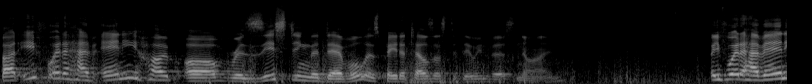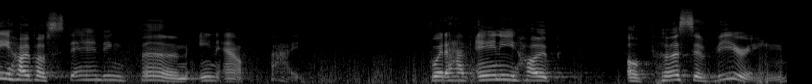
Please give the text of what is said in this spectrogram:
But if we're to have any hope of resisting the devil, as Peter tells us to do in verse 9, if we're to have any hope of standing firm in our if we're to have any hope of persevering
